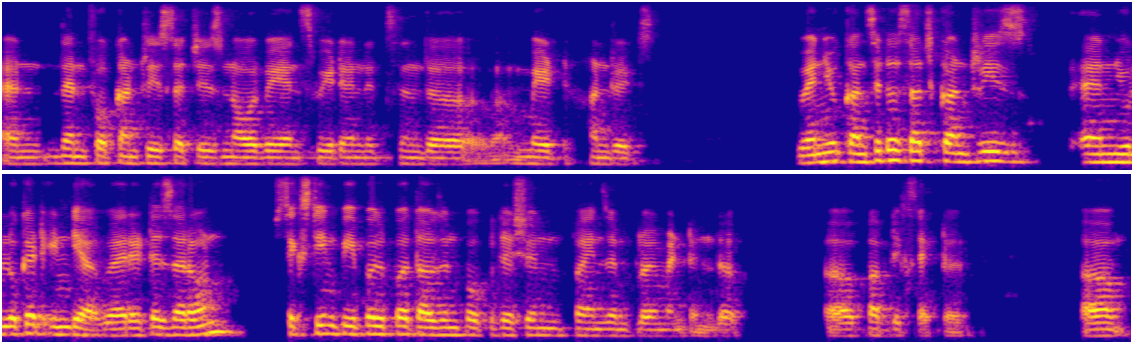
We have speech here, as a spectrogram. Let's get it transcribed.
and then for countries such as Norway and Sweden, it's in the mid hundreds. When you consider such countries and you look at India, where it is around 16 people per thousand population finds employment in the uh, public sector. Um,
